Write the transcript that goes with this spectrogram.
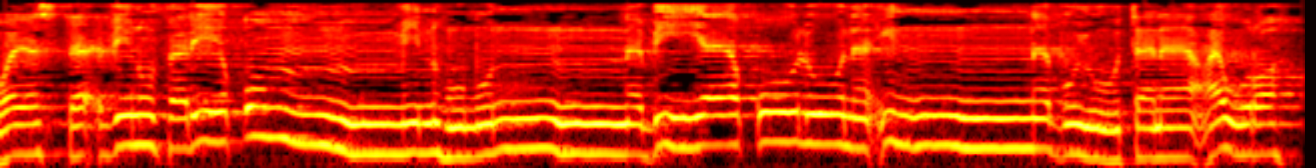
ويستأذن فريق منهم النبي يقولون إن بيوتنا عورة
